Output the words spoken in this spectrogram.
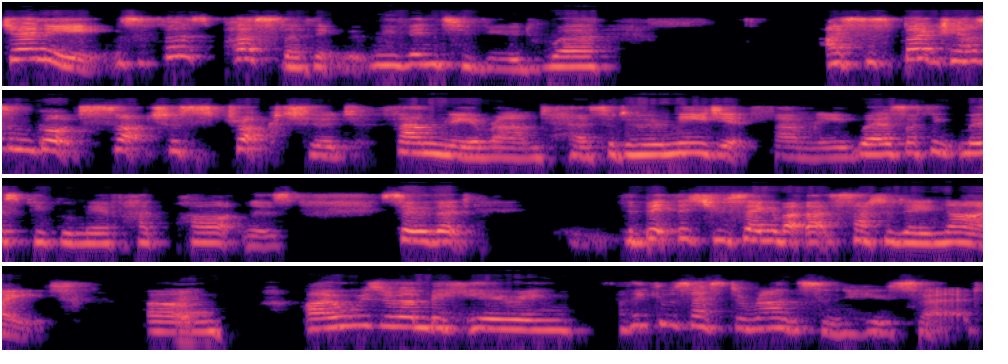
Jenny, it was the first person I think that we've interviewed where I suspect she hasn't got such a structured family around her, sort of her immediate family, whereas I think most people may have had partners. So that the bit that she was saying about that Saturday night, um, yeah. I always remember hearing, I think it was Esther Rantzen who said,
